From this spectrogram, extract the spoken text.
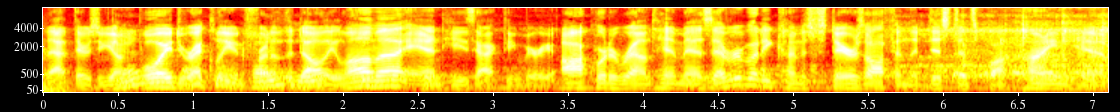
that there's a young boy directly in front of the Dalai Lama, and he's acting very awkward around him as everybody kind of stares off in the distance behind him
